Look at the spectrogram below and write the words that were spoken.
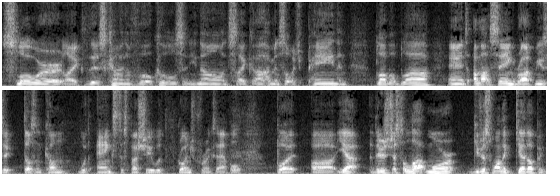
slower, like this kind of vocals, and you know, it's like, oh, I'm in so much pain and blah blah blah. And I'm not saying rock music doesn't come with angst, especially with grunge, for example. But uh, yeah, there's just a lot more. You just want to get up and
